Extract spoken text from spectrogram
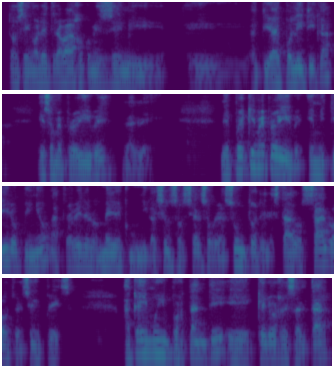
entonces en hora de trabajo comienzo a hacer mi eh, actividad política, eso me prohíbe la ley. Después, ¿qué me prohíbe? Emitir opinión a través de los medios de comunicación social sobre asuntos del Estado, salvo autorización expresa. Acá es muy importante, eh, quiero resaltar,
